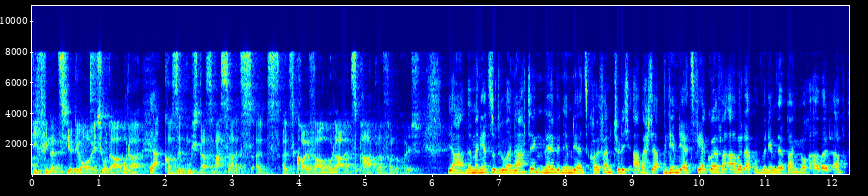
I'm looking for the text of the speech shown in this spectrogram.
wie finanziert ihr euch oder, oder ja. kostet mich das was als, als, als Käufer oder als Partner von euch? Ja, wenn man jetzt so drüber nachdenkt, ne, wir nehmen dir als Käufer natürlich Arbeit ab, wir nehmen dir als Verkäufer Arbeit ab und wir nehmen der Bank noch Arbeit ab.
